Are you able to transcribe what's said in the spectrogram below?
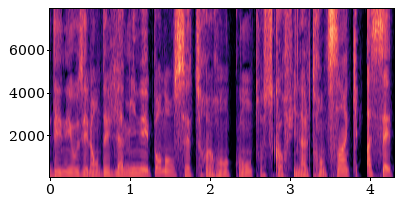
Des Néo-Zélandais laminés pendant cette rencontre. Score final 35 à 7.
